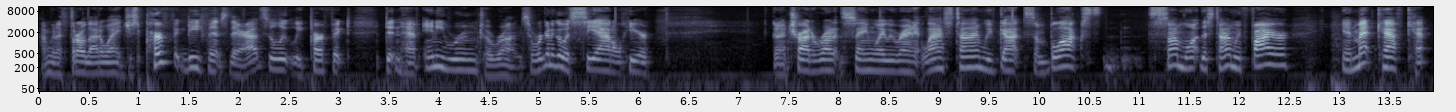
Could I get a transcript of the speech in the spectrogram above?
I'm going to throw that away. Just perfect defense there. Absolutely perfect. Didn't have any room to run. So we're going to go with Seattle here. Going to try to run it the same way we ran it last time. We've got some blocks somewhat this time. We fire, and Metcalf kept...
